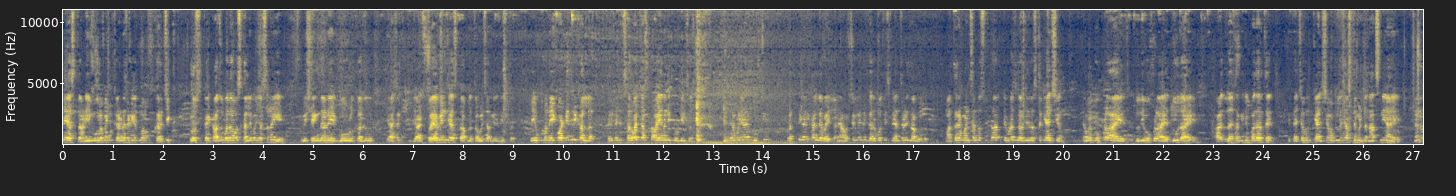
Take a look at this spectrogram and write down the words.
ते असतं. आणि इमोग्लोबिन करण्यासाठी तुम्हाला खूप खर्चिक रोज काही काजू बदामच खाल्ले पाहिजे असं नाहीये. तुम्ही शेंगदाणे गूळ खजूर हे असं सोयाबीन जे असतं आपलं चवळीसारखं जे दिसतं ते उकडून एक वाटे जरी खाल्लं तरी त्याचे सर्वात जास्त आयन आणि प्रोटीन्स असतात त्यामुळे या गोष्टी प्रत्येकाने खाल्ल्या पाहिजेत आणि आवश्यक नाही ते गर्भवती स्त्रियांसाठी लागू होतं म्हाताऱ्या माणसांना सुद्धा तेवढंच गरजेचं असतं कॅल्शियम. त्यामुळे भोपळा आहे दुधी भोपळा आहे दूध आहे दुधासारखे जे पदार्थ आहेत की त्याच्यामधून कॅल्शियम आपल्याला जास्त मिळतं नाचणी आहे है ना?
